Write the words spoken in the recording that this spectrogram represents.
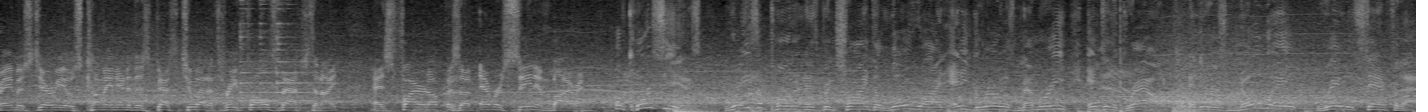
Rey Mysterio's coming into this best two out of three falls match tonight as fired up as I've ever seen him, Byron. Of course he is. Rey's opponent has been trying to lowride Eddie Guerrero's memory into the ground, and there is no way Rey would stand for that.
